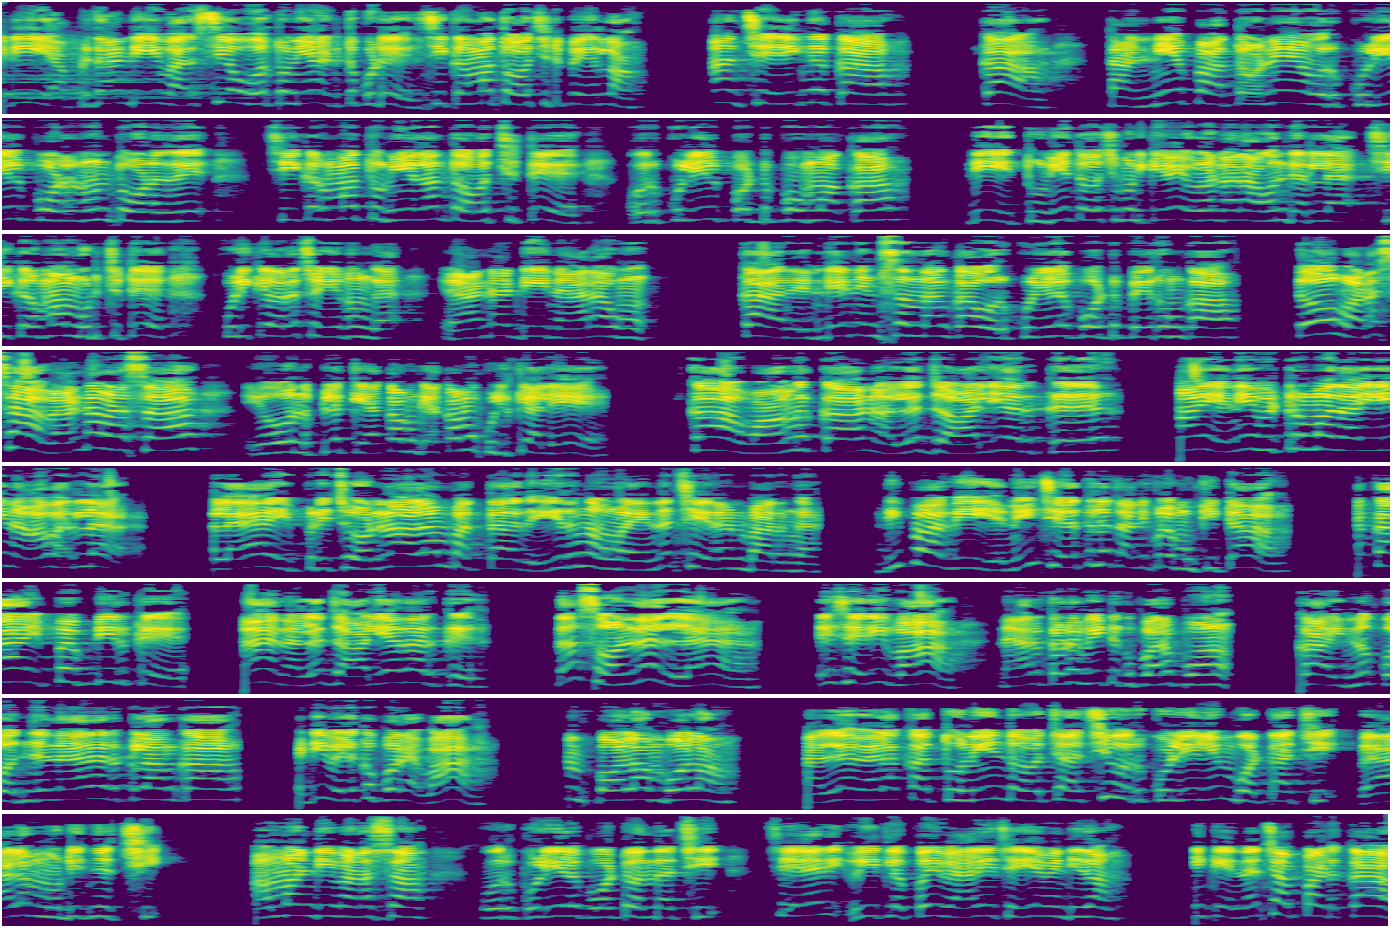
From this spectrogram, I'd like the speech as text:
Eddy அப்படிதான்டி. வரிசையா ஒவ்வொரு துணியா எடுத்து கொடு சீக்கிரமா துவைச்சிட்டு போயிடலாம். ஆ சரிங்கக்கா. அக்கா தண்ணிய பார்த்தோன்னே ஒரு குளியல் போடணும்னு தோணுது. சீக்கிரமா துணியெல்லாம் துவைச்சிட்டு ஒரு குளியல் போட்டு போமாக்கா டி துணியை துவைச்சு முடிக்கவே எவ்வளவு நேரம் ஆகும் தெரியல. சீக்கிரமா முடிச்சிட்டு குளிக்க வர செய்யணுங்க. ஏன்டா டி நேரம் ஆகும். அக்கா ரெண்டே நிமிஷம் தான்க்கா. ஒரு குளியல போட்டு போயிருங்கக்கா யோ வனசா வேண்டாம் வனசா. ஐயோ இந்த பிள்ளை கேட்காம கேட்காம குளிக்காளே. அக்கா வாங்கக்கா. நல்லா ஜாலியா இருக்கு. ஆ என்னைய விட்டுருமா தாயி? நான் வரல. இப்படி சொன்னாலாம் பத்தாது. இருங்க உங்களை என்ன செய்யறேன்னு பாருங்க. அடிப்பாவி என்னையும் சேத்துல தண்ணிக்குள்ள முக்கிட்டா? அக்கா இப்ப எப்படி இருக்கு? ஆ நல்லா ஜாலியா தான் இருக்கு. தான் சொன்னேன்ல. சரி சரி வா. நேரத்தோட வீட்டுக்கு போற போகணும் அக்கா இன்னும் கொஞ்ச நேரம் இருக்கலாம்க்கா. அடி வெளுக்க போறேன் வா. ம், போலாம் போலாம். நல்ல வேலைக்கா துணியும் துவைச்சாச்சு ஒரு குழியிலையும் போட்டாச்சு. வேலை முடிஞ்சிச்சு. ஆமாண்டி வனசா ஒரு குழியில போட்டு வந்தாச்சு. சரி வீட்டுல போய் வேலையை செய்ய வேண்டியதான் இன்னைக்கு என்ன சாப்பாடுக்கா?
